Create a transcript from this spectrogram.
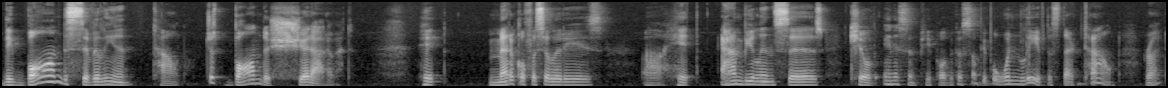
They bombed the civilian town just bombed the shit out of it. Hit medical facilities uh, hit ambulances killed innocent people because some people wouldn't leave. This their town right?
